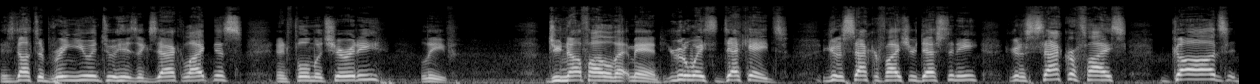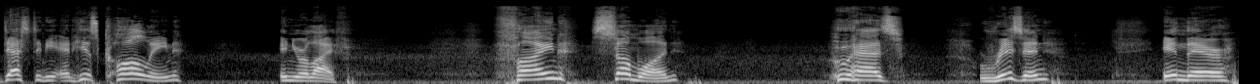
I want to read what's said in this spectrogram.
is not to bring you into his exact likeness and full maturity, leave. Do not follow that man. You're going to waste decades. You're going to sacrifice your destiny. You're going to sacrifice God's destiny and his calling in your life. Find someone who has risen in their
